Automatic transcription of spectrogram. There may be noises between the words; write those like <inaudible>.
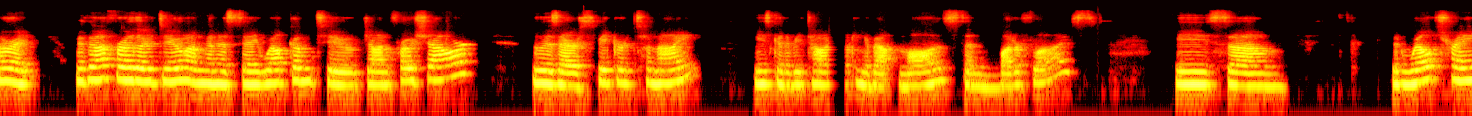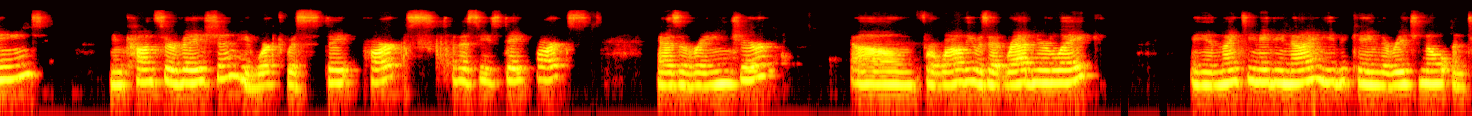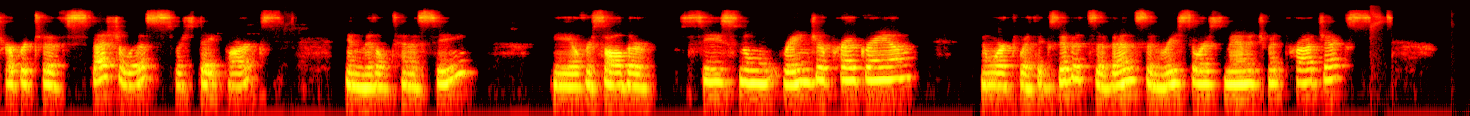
All right. Without further ado, I'm going to say welcome to John Froeschauer, who is our speaker tonight. He's going to be talking about moths and butterflies. He's um, been well trained in conservation. He worked with state parks, Tennessee state parks, as a ranger. Um, for a while, he was at Radnor Lake in 1989, he became the regional interpretive specialist for state parks in Middle Tennessee. He oversaw the seasonal ranger program and worked with exhibits, events, and resource management projects.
